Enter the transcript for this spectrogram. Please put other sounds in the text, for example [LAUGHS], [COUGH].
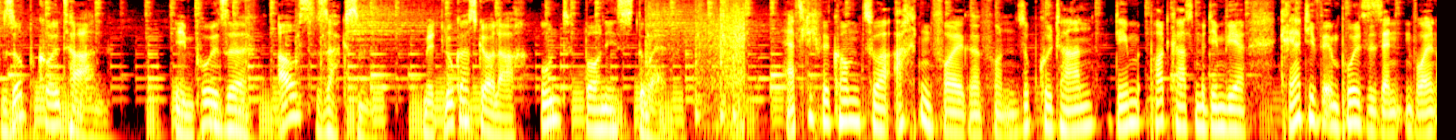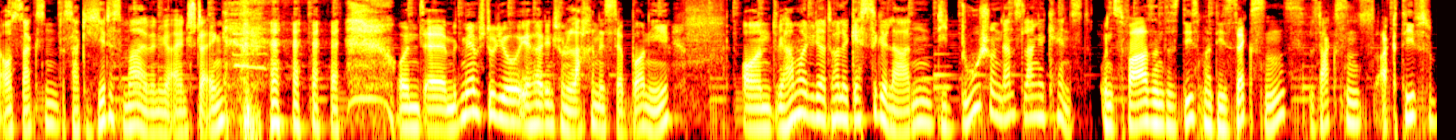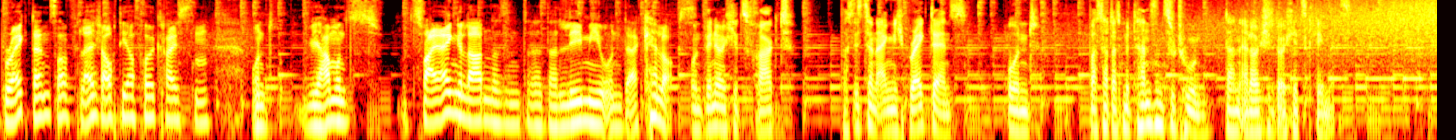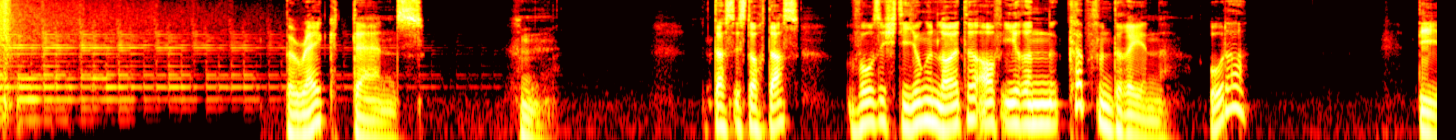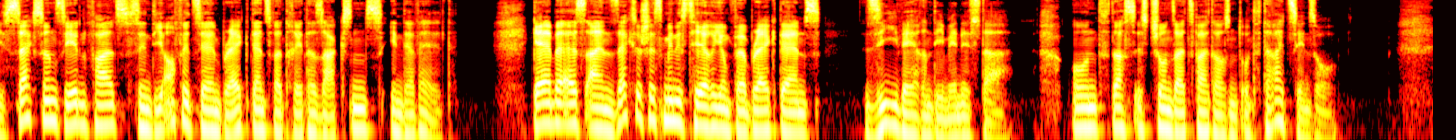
Subkultan. Impulse aus Sachsen. Mit Lukas Görlach und Bonnie Stuev. Herzlich willkommen zur achten Folge von Subkultan, dem Podcast, mit dem wir kreative Impulse senden wollen aus Sachsen. Das sage ich jedes Mal, wenn wir einsteigen. [LAUGHS] und äh, mit mir im Studio, ihr hört ihn schon lachen, ist der Bonnie. Und wir haben heute wieder tolle Gäste geladen, die du schon ganz lange kennst. Und zwar sind es diesmal die Sechsens, Sachsens aktivste Breakdancer, vielleicht auch die erfolgreichsten. Und wir haben uns zwei eingeladen, das sind äh, der Lemi und der Kellogg's. Und wenn ihr euch jetzt fragt, was ist denn eigentlich Breakdance? Und was hat das mit Tanzen zu tun? Dann erleuchtet euch jetzt Clemens. Breakdance. Hm. Das ist doch das, wo sich die jungen Leute auf ihren Köpfen drehen, oder? Die Saxons jedenfalls sind die offiziellen Breakdance-Vertreter Sachsens in der Welt. Gäbe es ein sächsisches Ministerium für Breakdance, Sie wären die Minister. Und das ist schon seit 2013 so.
